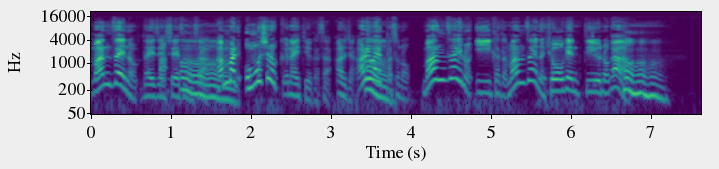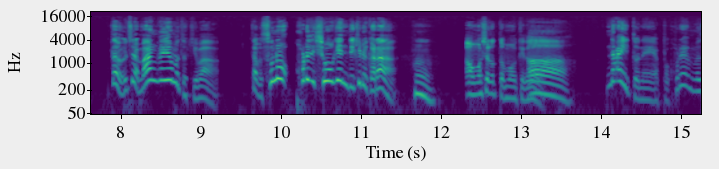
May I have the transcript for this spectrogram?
漫才の題材したやつのさあ,、あうんうんうん。んまり面白くないっていうかさあるじゃん。あれはやっぱその、漫才の言い方漫才の表現っていうのが、うんうんうん多分うちら漫画読む時は多分そのこれで表現できるからうん。あ面白いと思うけどあないとねやっぱこれ難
